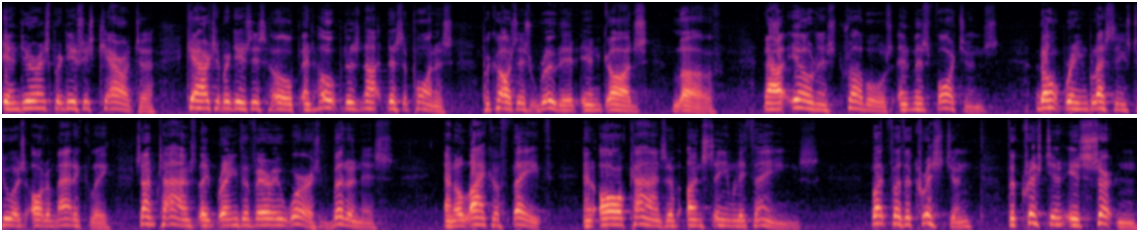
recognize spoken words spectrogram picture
Endurance produces character. Character produces hope, and hope does not disappoint us because it's rooted in God's love. Now, illness, troubles, and misfortunes don't bring blessings to us automatically. Sometimes they bring the very worst bitterness and a lack of faith and all kinds of unseemly things. But for the Christian, the Christian is certain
